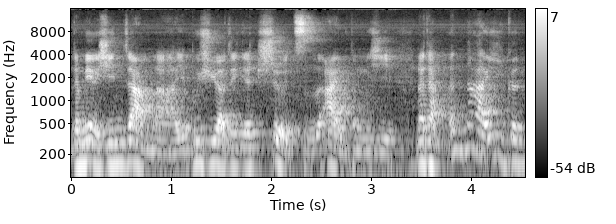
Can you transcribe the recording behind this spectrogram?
都没有心脏啦，也不需要这些色执爱的东西。那他，嗯，那一根，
